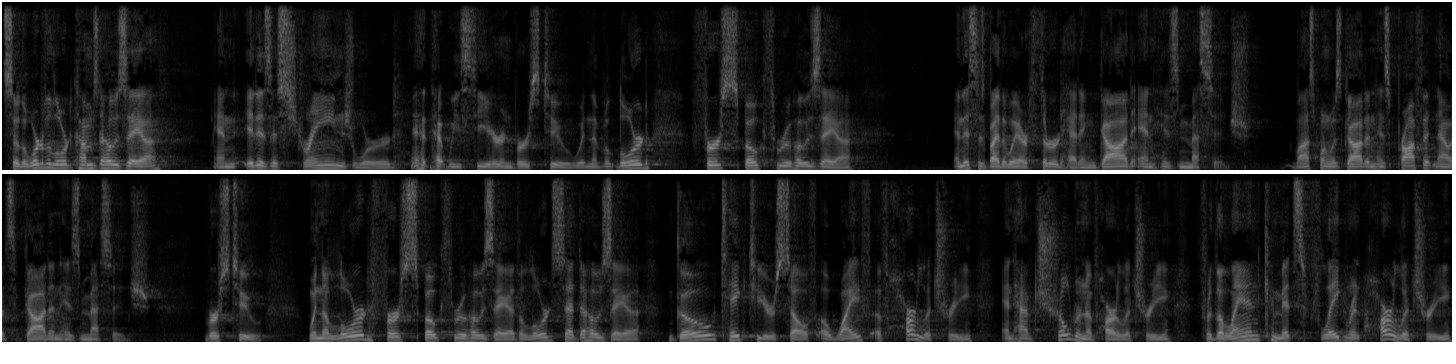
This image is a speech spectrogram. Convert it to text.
So the word of the Lord comes to Hosea and it is a strange word that we see here in verse 2. When the Lord first spoke through Hosea, and this is, by the way, our third heading God and his message. Last one was God and his prophet, now it's God and his message. Verse 2 When the Lord first spoke through Hosea, the Lord said to Hosea, Go take to yourself a wife of harlotry and have children of harlotry, for the land commits flagrant harlotry,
